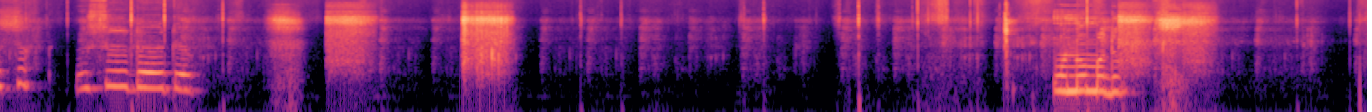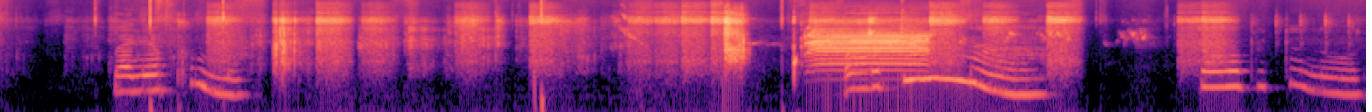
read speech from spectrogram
Işık, ışığı dövdüm. Anlamadım. Ben yapayım mı? Aldın mı? Aldın oldu.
